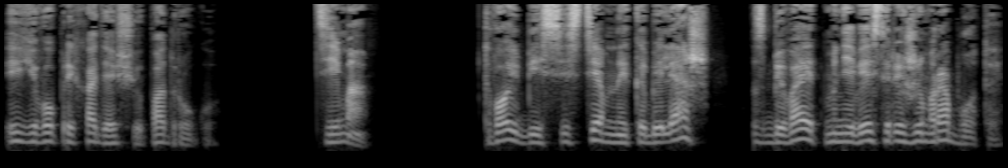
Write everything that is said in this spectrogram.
и его приходящую подругу. «Тима, твой бессистемный кабеляж сбивает мне весь режим работы.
